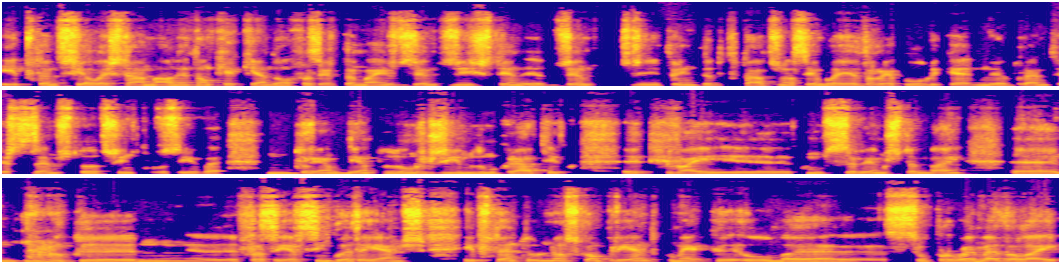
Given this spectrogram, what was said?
e portanto se a lei está mal, então o que é que andam a fazer também os 230 deputados na Assembleia da República né, durante estes anos todos, inclusive dentro de um regime democrático eh, que vai, como sabemos também, fazer 50 anos. E portanto não se compreende como é que uma, se o problema da lei,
